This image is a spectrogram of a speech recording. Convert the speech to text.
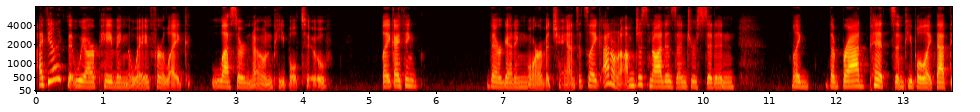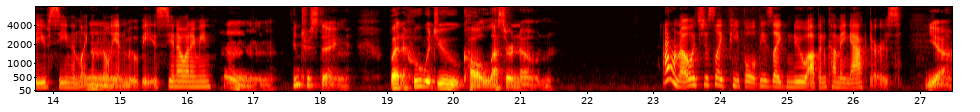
I feel like that we are paving the way for like lesser known people too. Like I think they're getting more of a chance. It's like I don't know, I'm just not as interested in like the Brad Pitts and people like that that you've seen in like a million Mm. movies. You know what I mean? Hmm, interesting. But who would you call lesser known? I don't know, it's just like people these like new up and coming actors. Yeah.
